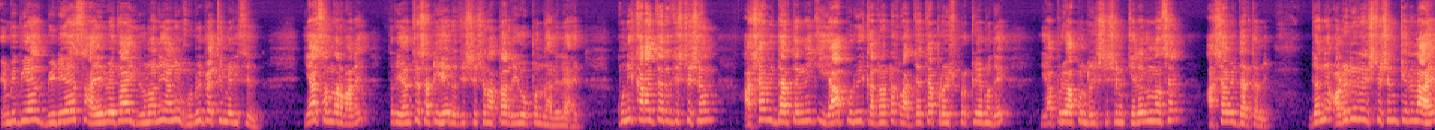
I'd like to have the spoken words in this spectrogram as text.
M B B S B D S Ayurveda Unani आणि होमिओपॅथी मेडिसिन या संदर्भाने तर यांच्यासाठी हे रजिस्ट्रेशन आता रिओपन झालेले आहेत. कुणी करायचं रजिस्ट्रेशन अशा विद्यार्थ्यांनी की यापूर्वी कर्नाटक राज्याच्या प्रवेश प्रक्रियेमध्ये यापूर्वी आपण रजिस्ट्रेशन केलेलं नसेल अशा विद्यार्थ्यांनी. ज्यांनी ऑलरेडी रजिस्ट्रेशन केलेलं आहे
